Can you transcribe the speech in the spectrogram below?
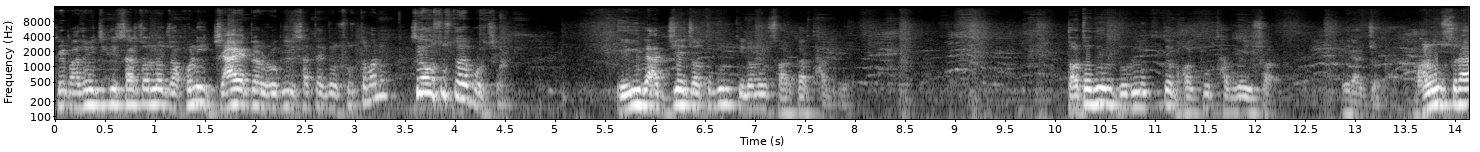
সেই প্রাথমিক চিকিৎসার জন্য যখনই যায় একটা রোগীর সাথে একজন সুস্থ মানুষ সে অসুস্থ হয়ে পড়ছে। এই রাজ্যে যতদিন তৃণমূল সরকার থাকবে, ততদিন দুর্নীতিতে ভরপুর থাকবে এই সব এই রাজ্যটা। মানুষরা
